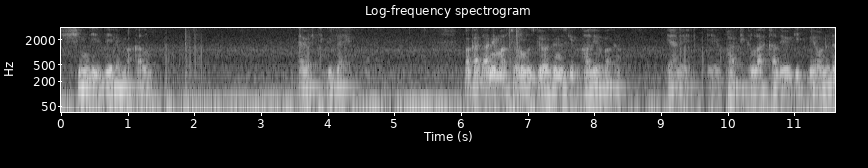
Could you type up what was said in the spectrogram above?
Şimdi izleyelim bakalım. Evet, güzel. Fakat animasyonumuz gördüğünüz gibi kalıyor bakın. Yani e, partiküller kalıyor, gitmiyor. Onu da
